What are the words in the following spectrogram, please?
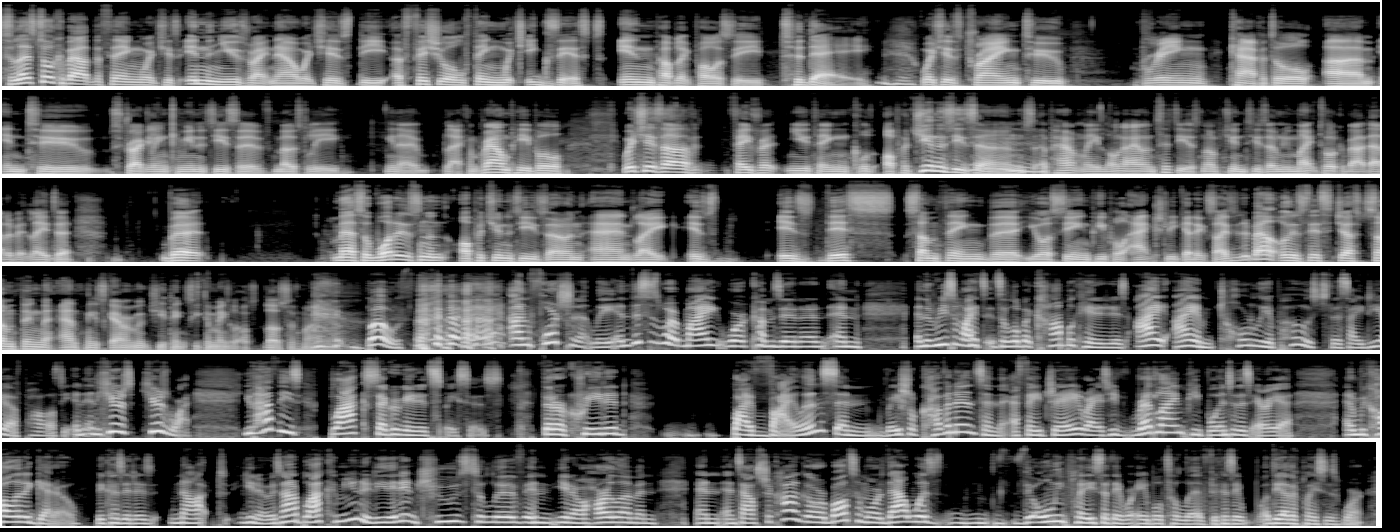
So let's talk about the thing which is in the news right now, which is the official thing which exists in public policy today, which is trying to bring capital um, into struggling communities of mostly, you know, black and brown people, which is our favorite new thing called opportunity zones. Apparently, Long Island City is an opportunity zone. We might talk about that a bit later. But Mehrsa, what is an opportunity zone, and like, is is this something that you're seeing people actually get excited about, or is this just something that Anthony Scaramucci thinks he can make lots, lots of money? both. Unfortunately and this is where my work comes in and and and the reason why it's, it's a little bit complicated is i i am totally opposed to this idea of policy. And and here's here's why. You have these black segregated spaces that are created by violence and racial covenants and the FHA, right? So you've redlined people into this area, and we call it a ghetto because it is not, you know, it's not a black community. They didn't choose to live in, you know, Harlem and and, and South Chicago or Baltimore. That was the only place that they were able to live because they, the other places weren't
